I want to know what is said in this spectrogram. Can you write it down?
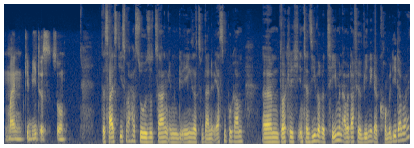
mein Gebiet ist. So. Das heißt, diesmal hast du sozusagen im Gegensatz zu deinem ersten Programm ähm, deutlich intensivere Themen, aber dafür weniger Comedy dabei?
